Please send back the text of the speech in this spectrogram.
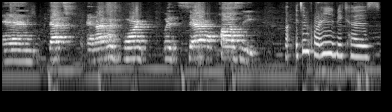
And that's, and I was born with cerebral palsy. It's important because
